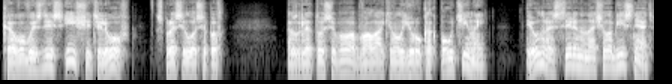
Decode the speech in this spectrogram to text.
«Кого вы здесь ищете, Львов?» — спросил Осипов. Взгляд Осипова обволакивал Юру как паутиной, и он растерянно начал объяснять.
